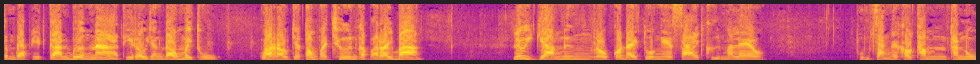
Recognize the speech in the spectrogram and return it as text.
สำหรับเหตุการณ์เบื้องหน้าที่เรายังเดาไม่ถูก ว่าเราจะต้องเผชิญกับอะไรบ้าง แล้วอีกอย่างหนึ่งเราก็ได้ตัวเงซายคืนมาแล้ว ผมสั่งให้เขาทำธนู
